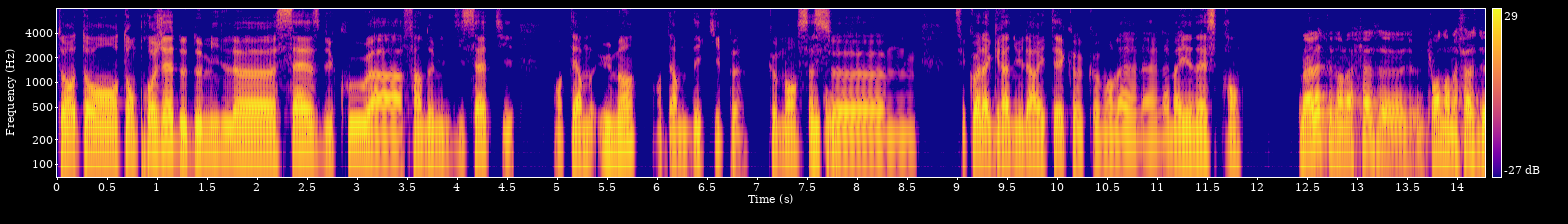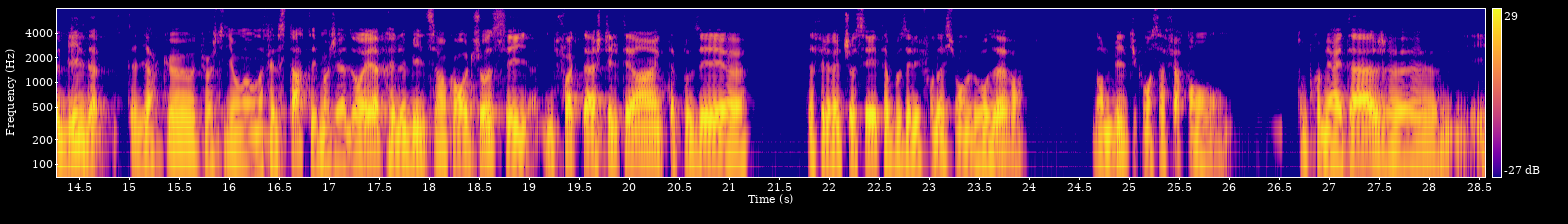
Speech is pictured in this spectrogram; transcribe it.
ton, ton, ton projet de 2016 du coup à fin 2017 en termes humains en termes d'équipe comment ça mhm. se c'est quoi la granularité que comment la, la, la mayonnaise prend? Bah là, tu es dans la phase, euh, tu vois, dans la phase de build, c'est-à-dire que, tu vois, je te dis, on a, on a fait le start et moi j'ai adoré. Après le build, c'est encore autre chose. C'est une fois que tu as acheté le terrain et que tu as posé euh, tu as fait le rez-de-chaussée, tu as posé les fondations, le gros œuvre. Dans le build, tu commences à faire ton, ton premier étage euh, et,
